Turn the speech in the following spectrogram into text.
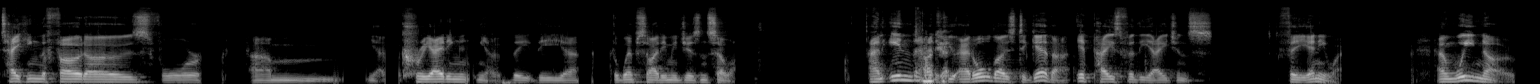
taking the photos, for um, you know, creating you know the the uh, the website images and so on. And in that, okay. if you add all those together, it pays for the agent's fee anyway. And we know,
